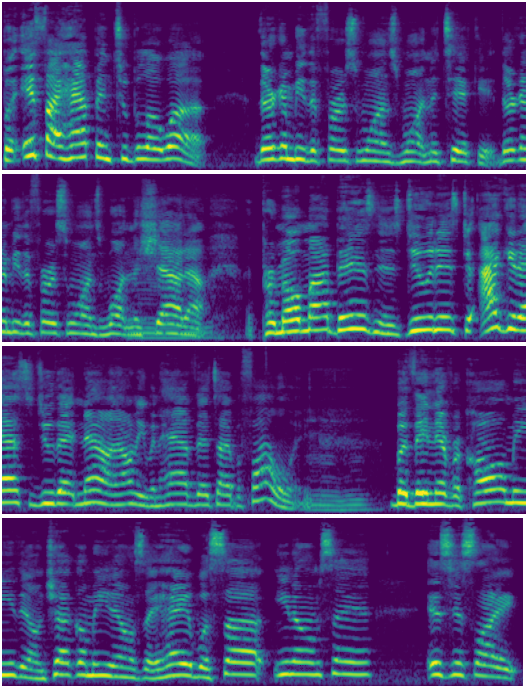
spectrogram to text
but if I happen to blow up, they're gonna be the first ones wanting a ticket. They're gonna be the first ones wanting a shout out, mm. promote my business, do this. Do, I get asked to do that now, and I don't even have that type of following. Mm-hmm. But they never call me. They don't check on me. They don't say, "Hey, what's up?" You know what I'm saying? It's just like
